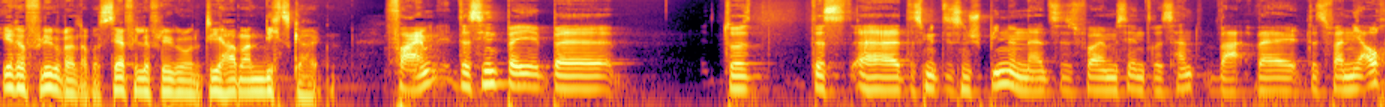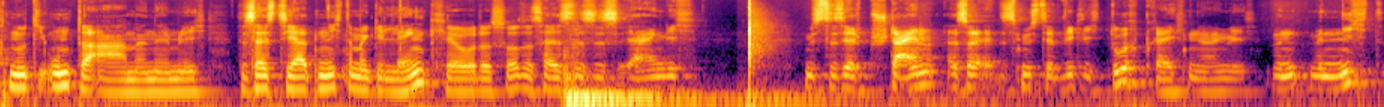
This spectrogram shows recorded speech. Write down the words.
Ihre Flügel waren aber sehr viele Flügel und die haben an nichts gehalten. Vor allem, das sind bei, bei das, äh, das mit diesem Spinnennetz ist vor allem sehr interessant, weil das waren ja auch nur die Unterarme, nämlich. Das heißt, sie hatten nicht einmal Gelenke oder so. Das heißt, es ist ja eigentlich, müsste es ja Stein, also das müsste ja wirklich durchbrechen eigentlich. Wenn, wenn nicht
